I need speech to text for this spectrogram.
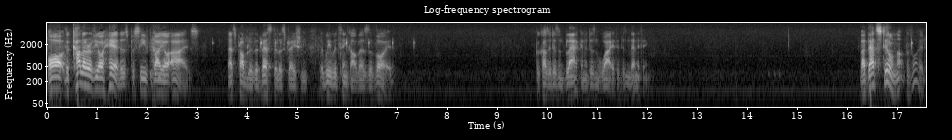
Or the color of your head as perceived by your eyes. That's probably the best illustration that we would think of as the void. Because it isn't black and it isn't white, it isn't anything. But that's still not the void.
